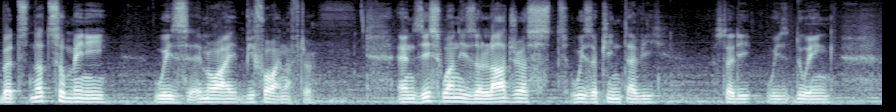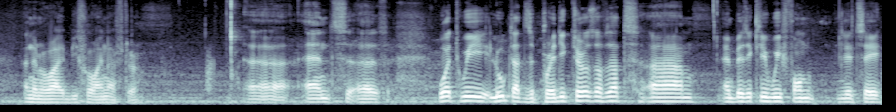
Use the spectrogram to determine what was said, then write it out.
but not so many with MRI before and after. And this one is the largest with the CLEAN-TAVI study with doing an MRI before and after. Uh, and uh, what we looked at the predictors of that, um, and basically we found, let's say,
